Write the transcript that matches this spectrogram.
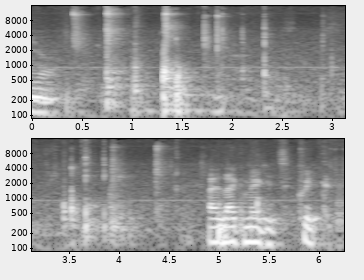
yeah. I like make it quick.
